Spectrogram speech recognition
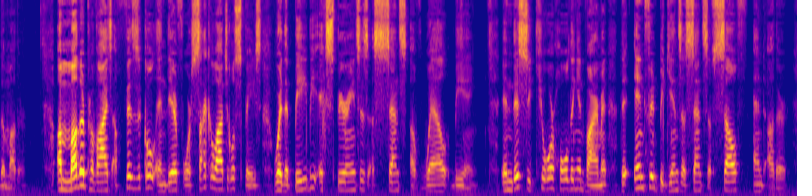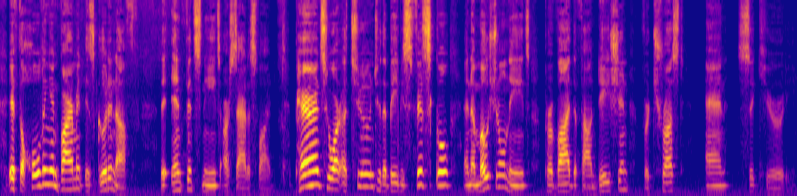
the mother. A mother provides a physical and therefore psychological space where the baby experiences a sense of well-being. In this secure holding environment, the infant begins a sense of self and other. If the holding environment is good enough, the infant's needs are satisfied. Parents who are attuned to the baby's physical and emotional needs provide the foundation for trust and security.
